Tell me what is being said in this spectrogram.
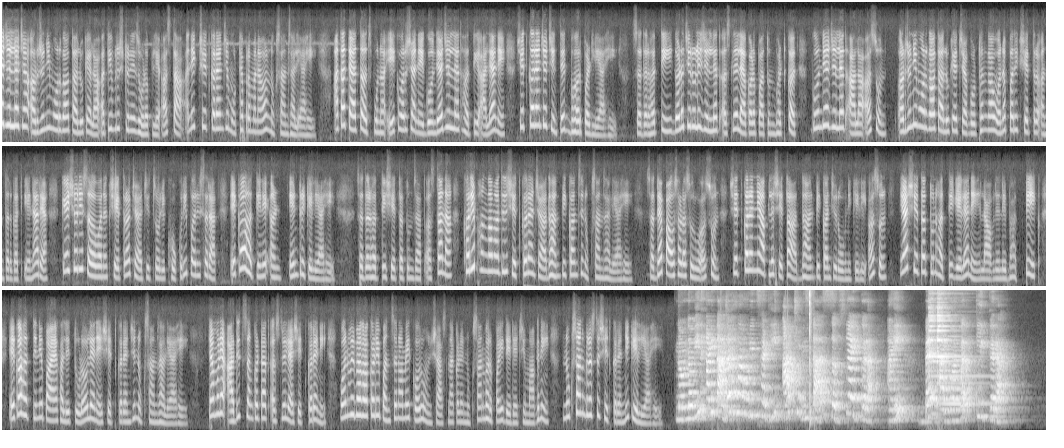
गोंदिया जिल्ह्याच्या अर्जुनी मोरगाव तालुक्याला अतिवृष्टीने झोडपले असता अनेक शेतकऱ्यांचे मोठ्या प्रमाणावर नुकसान झाले आहे. आता त्यातच पुन्हा एक वर्षाने गोंदिया जिल्ह्यात हत्ती आल्याने शेतकऱ्यांच्या चिंतेत भर पडली आहे. सदर हत्ती गडचिरोली जिल्ह्यात असलेल्या कळपातून भटकत गोंदिया जिल्ह्यात आला असून अर्जुनी मोरगाव तालुक्याच्या गोठणगाव वनपरिक्षेत्र अंतर्गत येणाऱ्या केशरी सहवन क्षेत्राच्या चिचोली खोकरी परिसरात एका हत्तीने एंट्री केली आहे. सदर हत्ती शेतातून जात असताना खरीप हंगामातील शेतकऱ्यांच्या धान पिकांचे नुकसान झाले आहे. सध्या पावसाळा सुरू असून शेतकऱ्यांनी आपल्या शेतात धान पिकांची रोवणी केली असून या शेतातून हत्ती गेल्याने लावलेले भात पीक एका हत्तीने पायाखाली तुडवल्याने शेतकऱ्यांचे नुकसान झाले आहे. त्यामुळे आधीच संकटात असलेल्या शेतकऱ्यांनी वन विभागाकडे पंचनामे करून शासनाकडे नुकसान भरपाई देण्याची मागणी नुकसानग्रस्त शेतकऱ्यांनी केली आहे. नवनवीन आणि ताज्या घडामोडी आणि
